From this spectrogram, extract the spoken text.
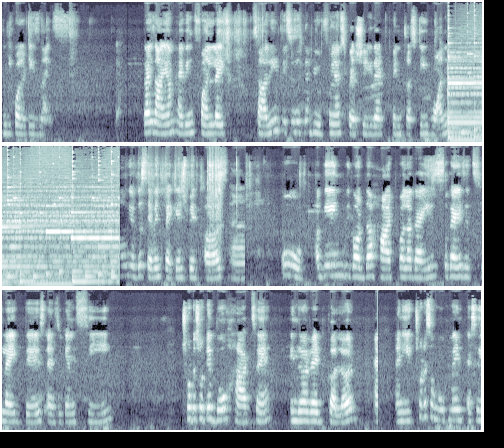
and the quality is nice. Yeah. Guys, I am having fun like pieces is beautiful and especially that Pinteresty one. Now we have the seventh package with us and oh again we got the heart color guys. So guys it's like this as you can see छोटे छोटे दो हार्ट्स हैं in the red colour and ये छोटा सा हुक में ऐसे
